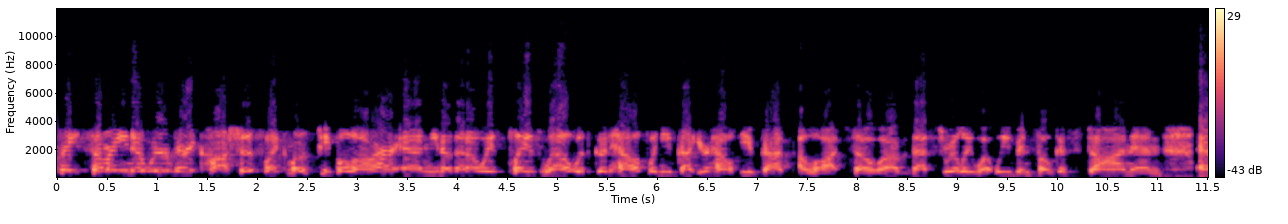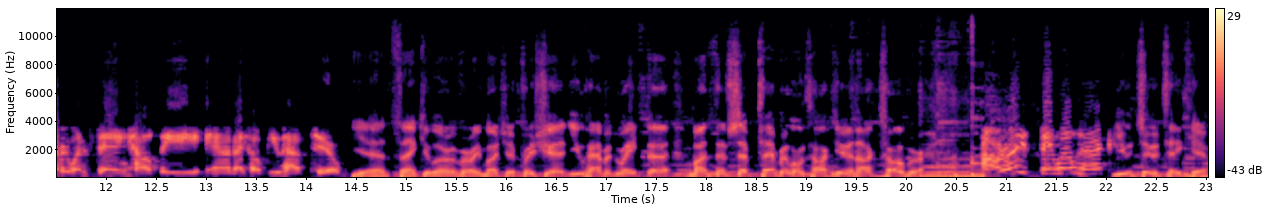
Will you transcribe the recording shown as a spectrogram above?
great summer. You know, we're very cautious, like most people are, and you know that always plays well with good health. When you've got your health, you've got a lot. So um, that's really what we've been focused on, and everyone's staying healthy, and I hope you have too. Yeah, thank you, Laura, very much. I appreciate it. You have a great uh, month of September. We'll talk to you in October. All right, stay well, Heck. You too. Take care.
